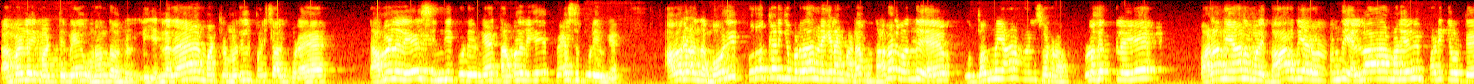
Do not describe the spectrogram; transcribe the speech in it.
தமிழை மட்டுமே உணர்ந்தவர்கள். என்னதான் மற்ற மொழியில் படித்தால் கூட தமிழிலேயே சிந்திக்கூடியவங்க தமிழிலேயே பேசக்கூடியவங்க. அவர்கள் அந்த மொழி புறக்கணிக்கப்படுறதா நினைக்கிறாங்க மேடம் தமிழ் வந்து தொன்மையான மொழி சொல்றோம். உலகத்திலேயே பழமையான மொழி. பாரதியார் வந்து எல்லா மொழிகளையும் படிக்க விட்டு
